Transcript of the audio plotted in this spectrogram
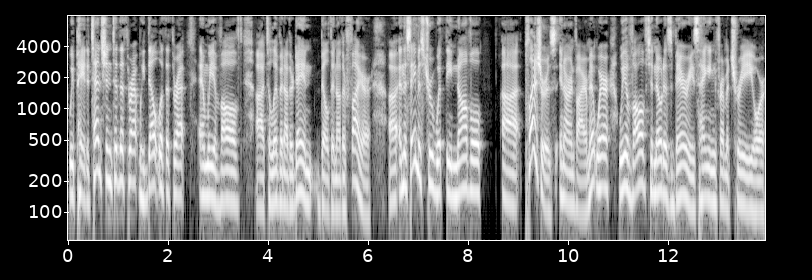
we paid attention to the threat, we dealt with the threat, and we evolved uh, to live another day and build another fire. Uh, and the same is true with the novel uh, pleasures in our environment where we evolved to notice berries hanging from a tree or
